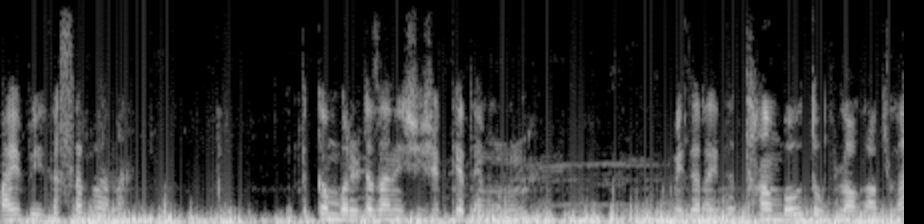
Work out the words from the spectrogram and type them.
पाय बी घसरला ना. तर कंबरेटा जाण्याची शक्यता आहे म्हणून. मी जरा इथं थांबवतो ब्लॉग आपला.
